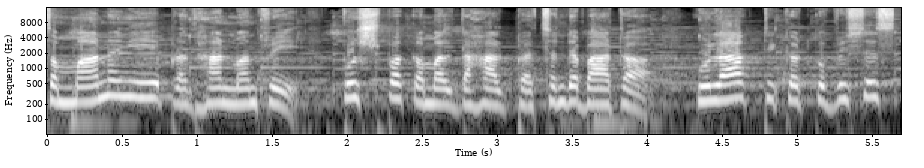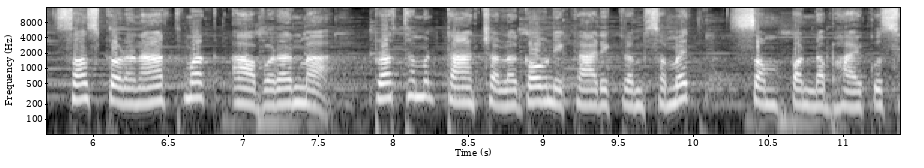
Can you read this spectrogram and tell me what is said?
सम्माननीय प्रधानमन्त्री पुष्पकमल दाहाल प्रचण्डबाट हुलाक टिकटको विशेष संस्करणात्मक आवरणमा प्रथम टाँचा लगाउने कार्यक्रम समेत सम्पन्न भएको छ।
